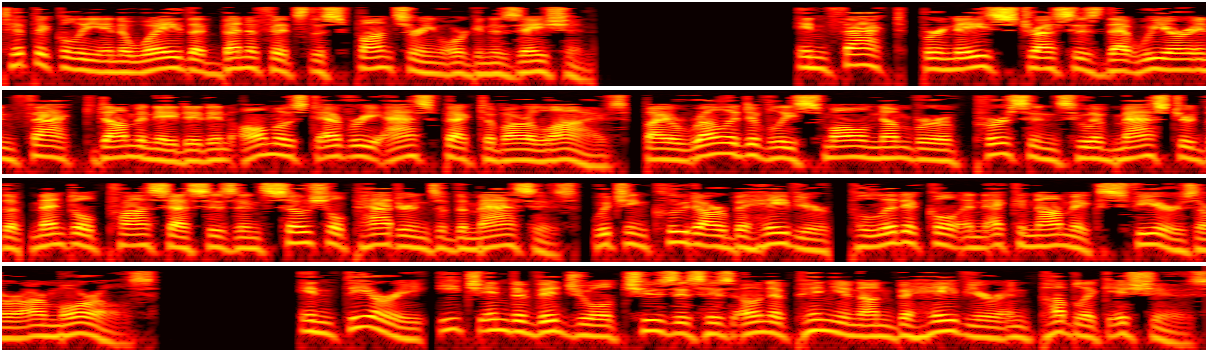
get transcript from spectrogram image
typically in a way that benefits the sponsoring organization. In fact, Bernays stresses that we are in fact dominated in almost every aspect of our lives, by a relatively small number of persons who have mastered the mental processes and social patterns of the masses, which include our behavior, political and economic spheres or our morals. In theory, each individual chooses his own opinion on behavior and public issues.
